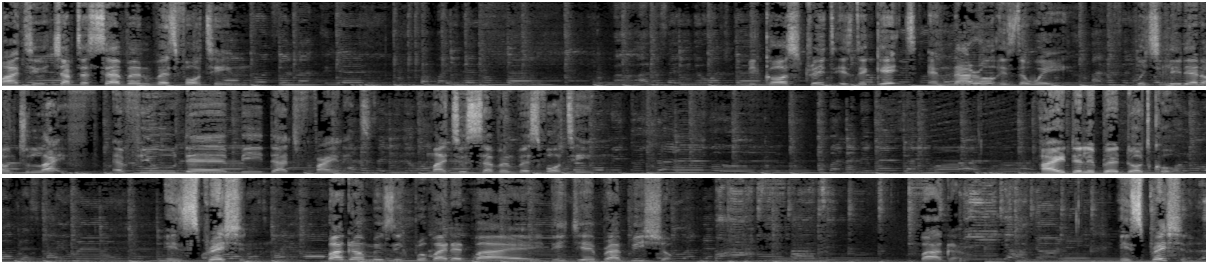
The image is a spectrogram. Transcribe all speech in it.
Matthew chapter 7, verse 14. Because straight is the gate and narrow is the way which leadeth unto life, a few there be that find it. Matthew 7, verse 14. idailybread.co Inspiration Background music provided by DJ Brad Bishop. Background Inspiration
